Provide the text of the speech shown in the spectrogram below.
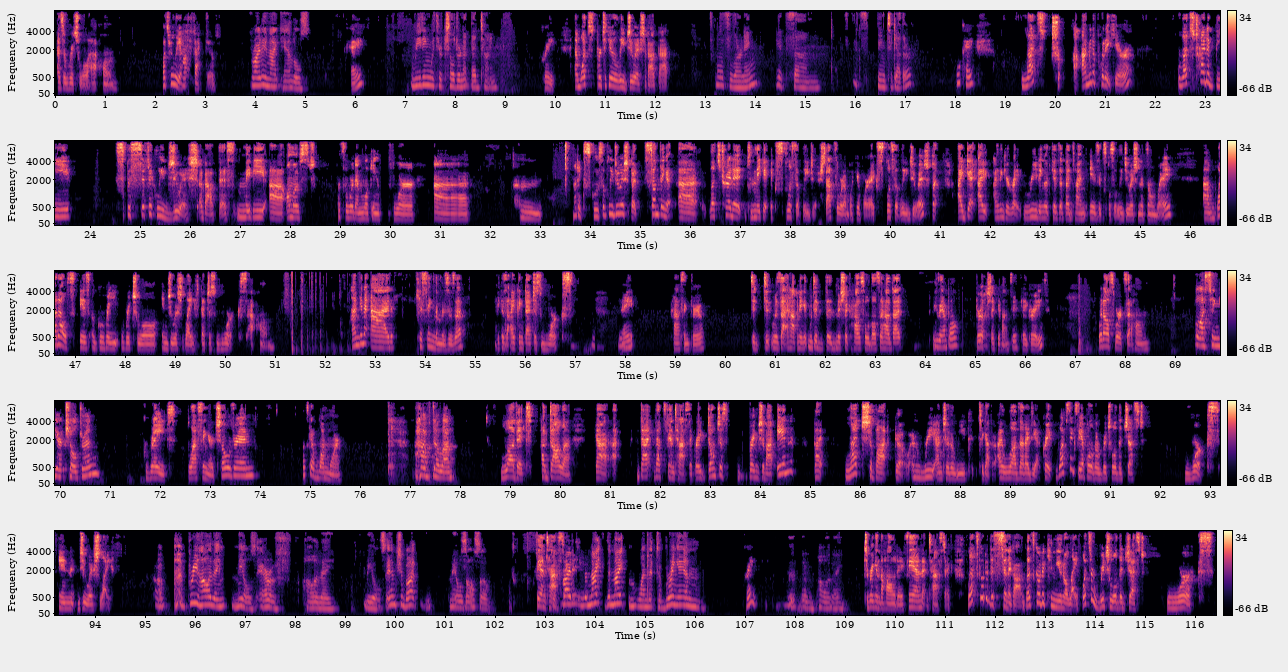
as a ritual at home? What's really effective? Friday night candles. Okay. Reading with your children at bedtime. Great. And what's particularly Jewish about that? Well, it's learning. It's um, it's being together. Okay. Let's. Tr- I'm going to put it here. Let's try to be specifically Jewish about this. Maybe uh, almost. What's the word I'm looking for? Uh, um, not exclusively Jewish, but something, uh, let's try to, to make it explicitly Jewish. That's the word I'm looking for, explicitly Jewish. But I get, I, I think you're right. Reading with kids at bedtime is explicitly Jewish in its own way. Um, what else is a great ritual in Jewish life that just works at home? I'm going to add kissing the mezuzah because I think that just works, right? Passing through. Did, did, was that happening? Did the Mishik household also have that example? Baruch Okay, great. What else works at home? Blessing your children. Great. Blessing your children. Let's get one more. Havdalah. Love it. Havdalah. Yeah, that, that's fantastic, right? Don't just bring Shabbat in, but let Shabbat go and re-enter the week together. I love that idea. Great. What's an example of a ritual that just works in Jewish life? Uh, pre-holiday meals, Erev holiday meals, and Shabbat meals also. Fantastic. The Friday, the night, the night one that to bring in. Great. The, the holiday to bring in the holiday. Fantastic. Let's go to the synagogue. Let's go to communal life. What's a ritual that just works.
